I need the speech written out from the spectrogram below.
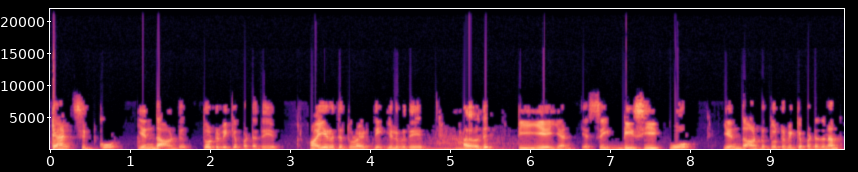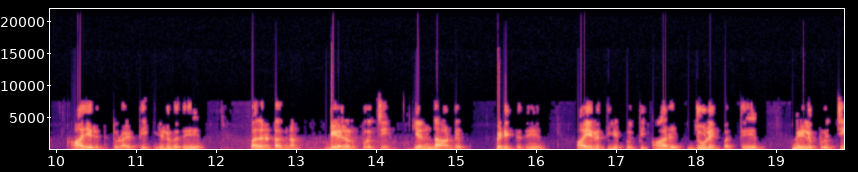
டான் சிட்கோ எந்த ஆண்டு தோற்றுவிக்கப்பட்டது? ஆயிரத்தி தொள்ளாயிரத்தி எழுபது அதாவது டிஏஎன்எஸ்ஐ டிசிஓ எந்த ஆண்டு தோற்றுவிக்கப்பட்டதுன்னா ஆயிரத்தி தொள்ளாயிரத்தி எழுபது பதினெட்டாவது வேலூர் புரட்சி எந்த ஆண்டு வெடித்தது? ஆயிரத்தி எட்நூத்தி ஆறு ஜூலை பத்து. வேலூர் புரட்சி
